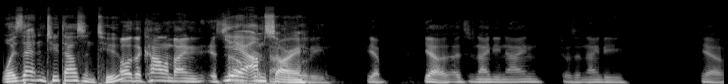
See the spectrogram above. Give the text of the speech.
Was that in 2002? Oh, the Columbine itself. Yeah, I'm sorry. Yep. Yeah, it's 99. Was it 90? Yeah.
